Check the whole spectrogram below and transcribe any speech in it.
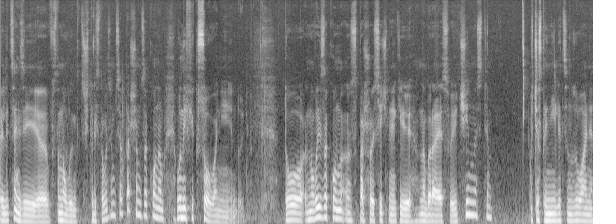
ліцензії, встановлені 481 законом, вони фіксовані йдуть. То новий закон з 1 січня, який набирає свої чинності. В частині ліцензування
